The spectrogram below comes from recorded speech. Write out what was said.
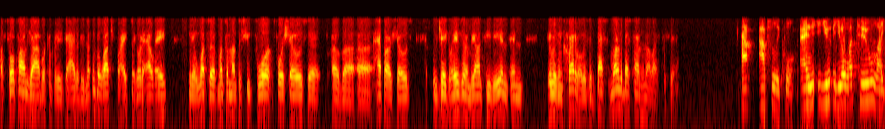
a full time job working for these guys. I do nothing but watch fights. I go to LA, you know, once a once a month to shoot four four shows to, of uh, uh, half hour shows with Jay Glazer and Beyond TV, and and it was incredible. It was the best one of the best times of my life for sure. A- absolutely cool. And you you know what too, like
